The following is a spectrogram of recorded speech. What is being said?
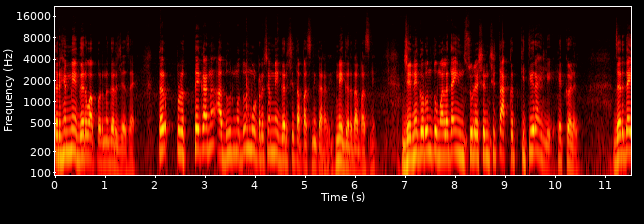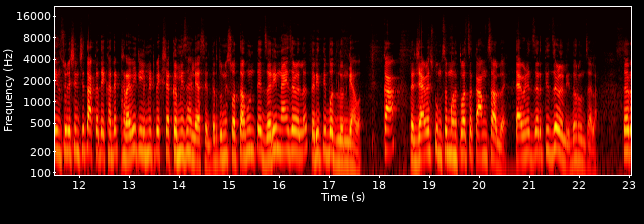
तर हे मेगर वापरणं गरजेचं आहे. तर प्रत्येकानं अधूनमधून मोटरच्या मेगरची तपासणी करावी मेगर तपासणी. जेणेकरून तुम्हाला त्या इन्सुलेशनची ताकद किती राहिली हे कळेल. जर त्या इन्सुलेशनची ताकद एखाद्या ठराविक लिमिटपेक्षा कमी झाली असेल तर तुम्ही स्वतःहून ते जरी नाही जळलं तरी ती बदलून घ्यावं. का? तर ज्यावेळेस तुमचं महत्त्वाचं काम चालू आहे त्यावेळेस जर ती जळली धरून चला. तर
